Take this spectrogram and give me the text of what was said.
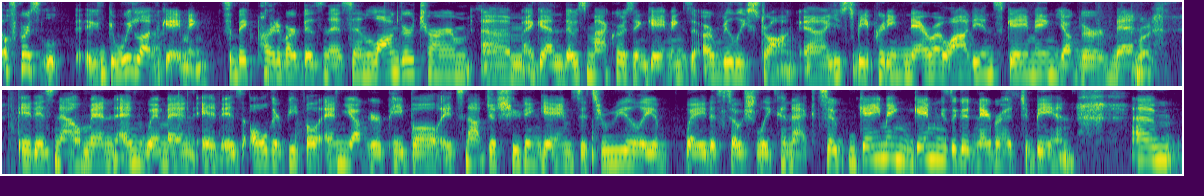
of course, we love gaming. It's a big part of our business. And longer term, um, again, those macros in gaming are really strong. Uh, used to be a pretty narrow audience gaming, younger men. Right. It is now men and women. It is older people and younger people. It's not just shooting games. It's really a way to socially connect. So gaming, gaming is a good neighborhood to be in. Um,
